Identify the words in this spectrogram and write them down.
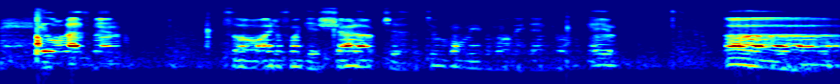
Halo has been. So I just want to give a shout out to the two of them, even though they didn't join the game. Uh,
